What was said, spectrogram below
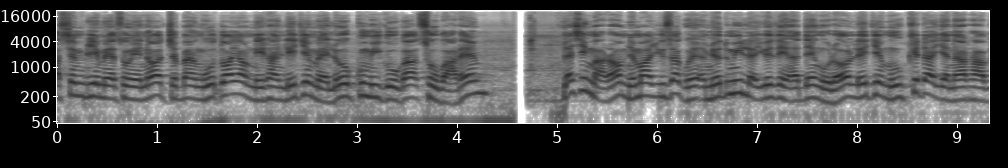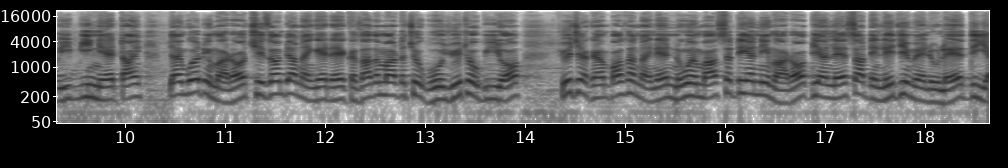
အဆင်ပြေမယ်ဆိုရင်တော့ဂျပန်ကိုတွားရောက်နေထိုင်လေ့ကျင့်မယ်လို့ကူမီကိုကဆိုပါတယ်။လက်ရှိမှာတော့မြန်မာယူဆက်ခွင့်အမျိုးသမီးလက်ရွေးစင်အသင်းကိုတော့လေ့ကျင့်မှုခိတ္တရန်နာထားပြီးပြည်내တိုင်းပြိုင်ပွဲတွေမှာတော့ခြေစွမ်းပြနိုင်ခဲ့တဲ့ကစားသမားတချို့ကိုရွေးထုတ်ပြီးတော့ရွေးချယ်ခံပေါင်းစပ်နိုင်တဲ့နိုဝင်ဘာ17ရက်နေ့မှာတော့ပြန်လဲစတင်လေ့ကျင့်မယ်လို့လည်းသိရ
